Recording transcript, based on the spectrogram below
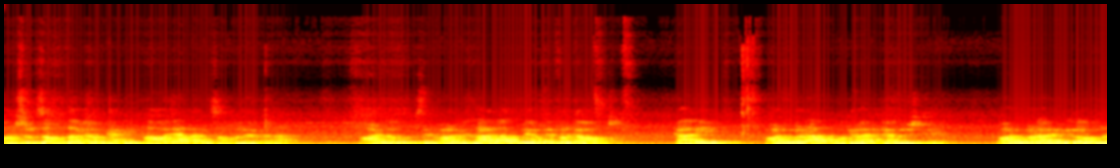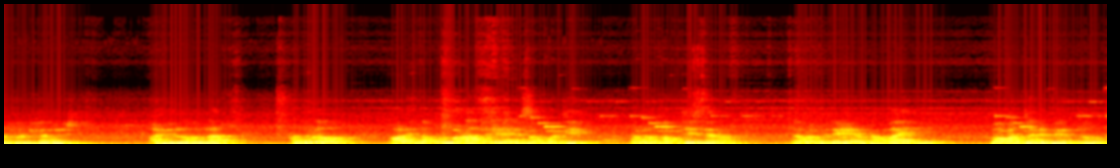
మనుషులు చంపుతామేమో కానీ భావజాలాన్ని చంపలేవు కదా. వాళ్ళు సరే వాళ్ళ విధానాలు మేము డిఫర్ కావచ్చు. కానీ వాళ్ళు కూడా ఒకనాటి కమ్యూనిస్టులే వాళ్ళు కూడా అడవిలో ఉన్నటువంటి కమ్యూనిస్ట్. అడవిలో ఉన్నారు. అందులో వాళ్ళకి తప్పులు కూడా నేనే సపోర్ట్ చేయను. మనం తప్పు చేశారు వాళ్ళు. ఎవరో లే ఒక అమ్మాయి కోవట్ అనే పేరుతో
